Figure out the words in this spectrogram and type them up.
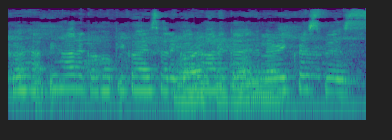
Hanukkah. Happy Hanukkah. Hope you guys had a good Hanukkah and a. Merry Christmas.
